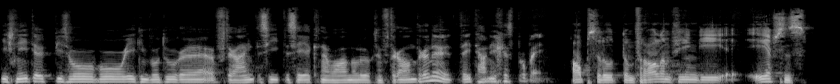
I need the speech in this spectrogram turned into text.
ist nicht etwas, wo, wo irgendwo durch, auf der einen Seite sehr genau anschaut, auf der anderen nicht. Dort habe ich ein Problem. Absolut. Und vor allem finde ich, erstens,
